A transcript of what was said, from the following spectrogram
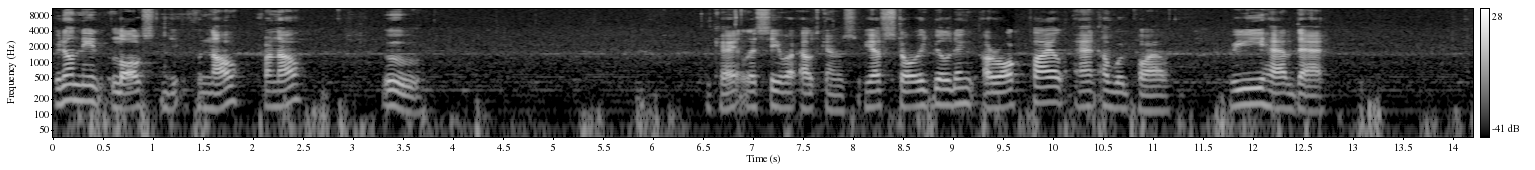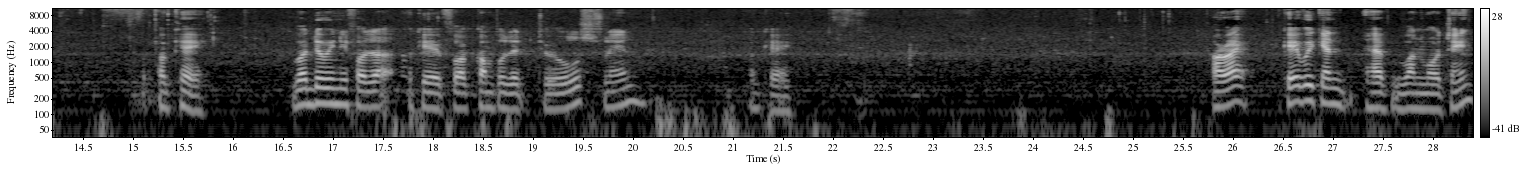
we don't need logs for now for now ooh okay let's see what else comes. We have storage building a rock pile and a wood pile. We have that. Okay. What do we need for the okay for composite tools flint okay. Alright, okay, we can have one more thing.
